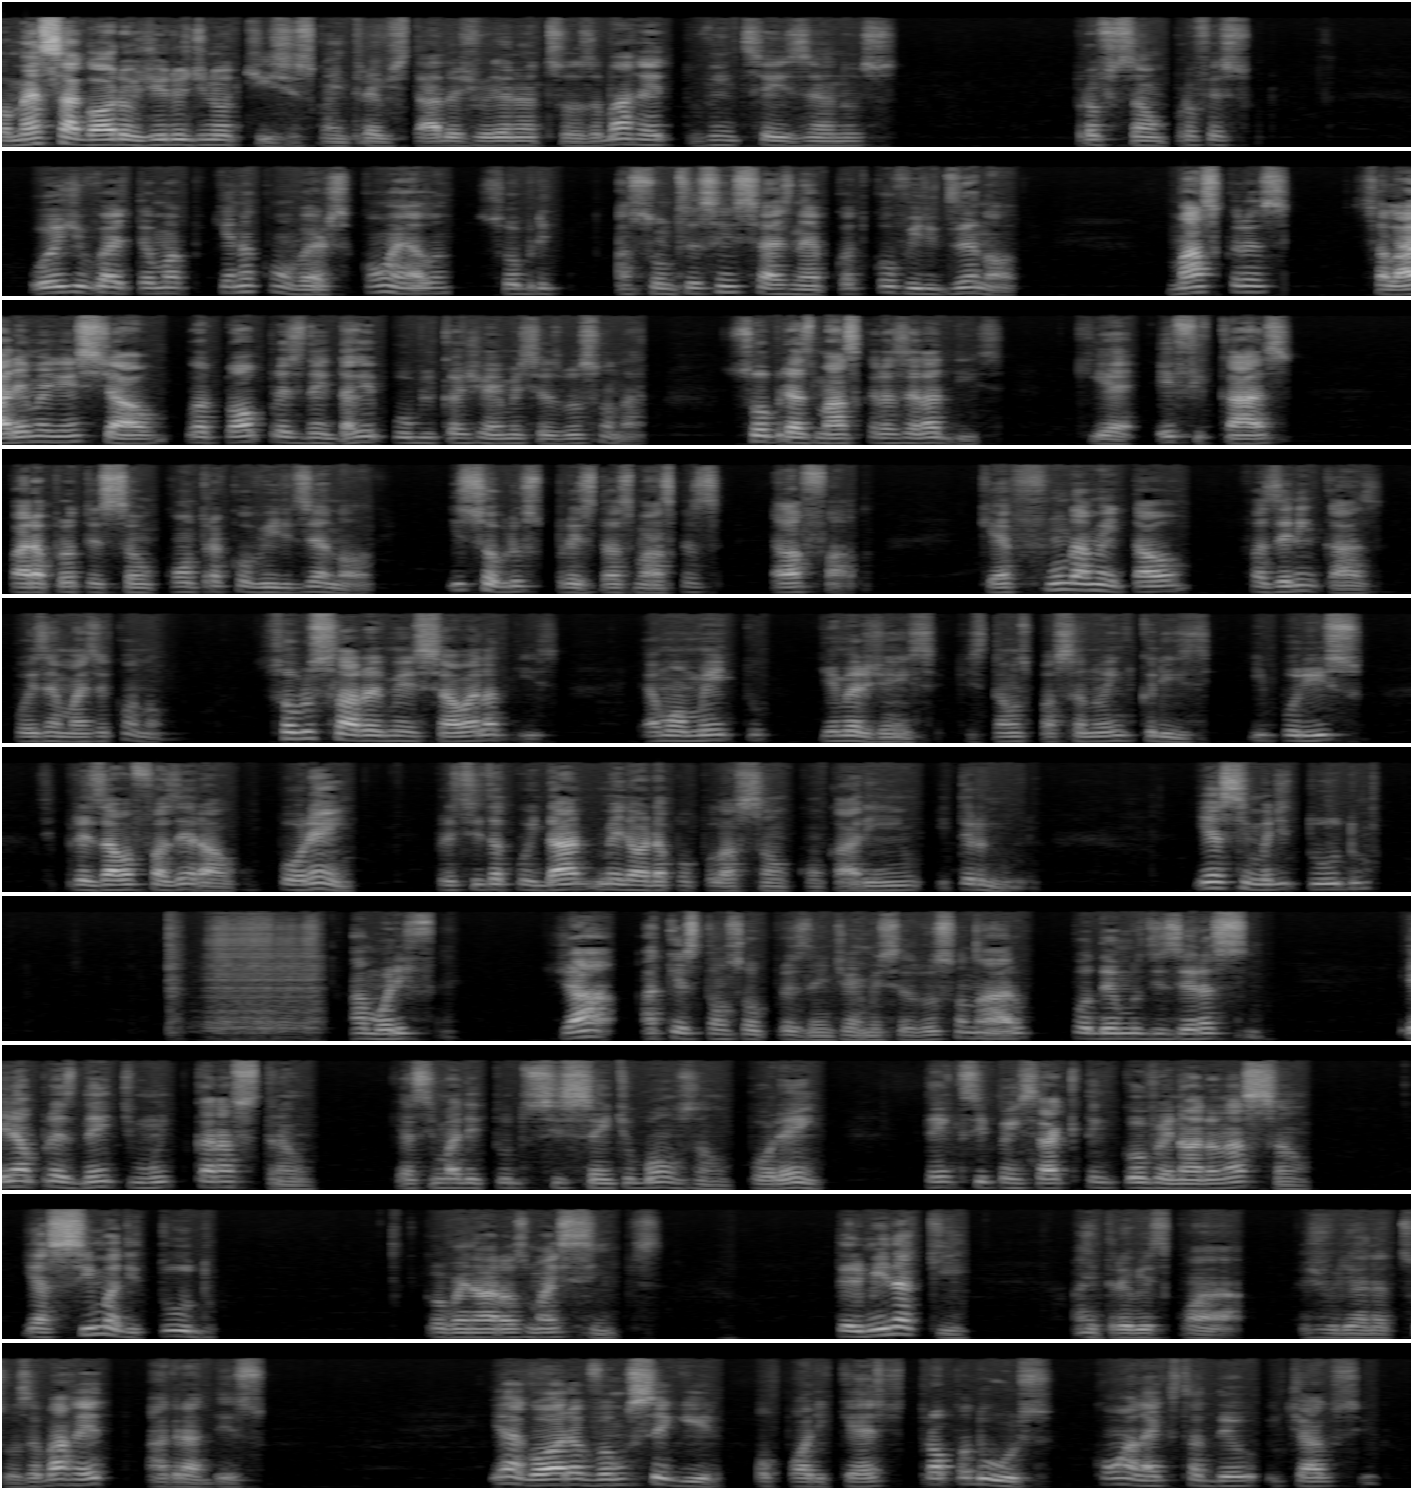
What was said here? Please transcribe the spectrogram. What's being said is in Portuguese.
Começa agora o Giro de Notícias com a entrevistada Juliana de Souza Barreto, 26 anos, profissão professor. Hoje vai ter uma pequena conversa com ela sobre assuntos essenciais na época do Covid-19. Máscaras, salário emergencial do atual presidente da República, Jair Messias Bolsonaro. Sobre as máscaras, ela diz que é eficaz para a proteção contra a Covid-19. E sobre os preços das máscaras, ela fala que é fundamental fazer em casa, pois é mais econômico. Sobre o salário emergencial, ela diz: é um momento de emergência que estamos passando em crise e por isso se precisava fazer algo. Porém, precisa cuidar melhor da população com carinho e ternura. E acima de tudo, amor e fé. Já a questão sobre o presidente Jair Messias Bolsonaro, podemos dizer assim: ele é um presidente muito canastrão, que acima de tudo se sente o bonzão. Porém, tem que se pensar que tem que governar a nação. E acima de tudo, governar aos mais simples. Termina aqui a entrevista com a Juliana de Souza Barreto. Agradeço. E agora vamos seguir o podcast Tropa do Urso com Alex Tadeu e Thiago Silva.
